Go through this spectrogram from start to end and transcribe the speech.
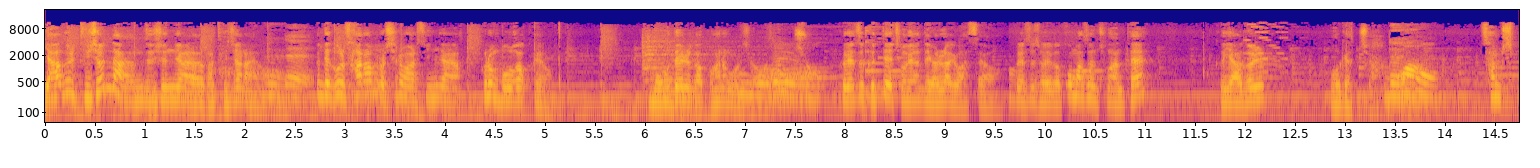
약을 드셨냐 안 드셨냐가 되잖아요. 네. 근데 그걸 사람으로 실험할 수 있냐? 그럼 뭘 갖고 해요? 모델 갖고 하는 거죠. 그래서 그때 저희한테 연락이 왔어요. 그래서 저희가 꼬마 선충한테 그 약을 먹였죠. 와. 30분.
